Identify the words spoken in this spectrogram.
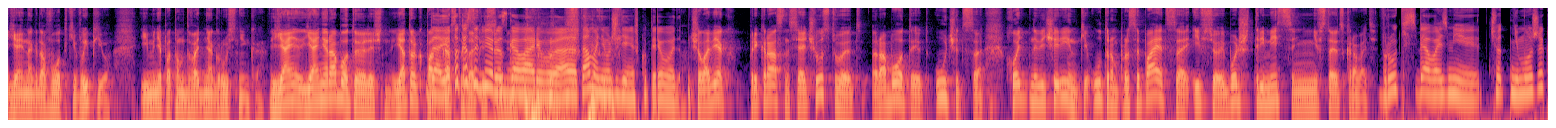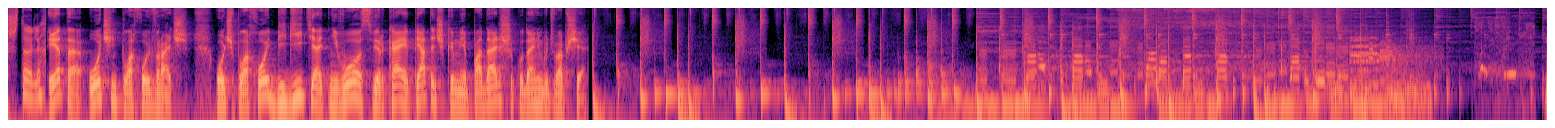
Я иногда водки выпью, и мне потом два дня грустненько. Я, я не работаю лично, я только подкасты Да, я только с людьми разговариваю, а там они уже денежку переводят. Человек прекрасно себя чувствует, работает, учится, ходит на вечеринки, утром просыпается, и все, и больше три месяца не встает с кровати. В руки себя возьми, что-то не мужик, что ли? Это очень плохой врач. Очень плохой, бегите от него, сверкая пяточками подальше куда-нибудь вообще.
